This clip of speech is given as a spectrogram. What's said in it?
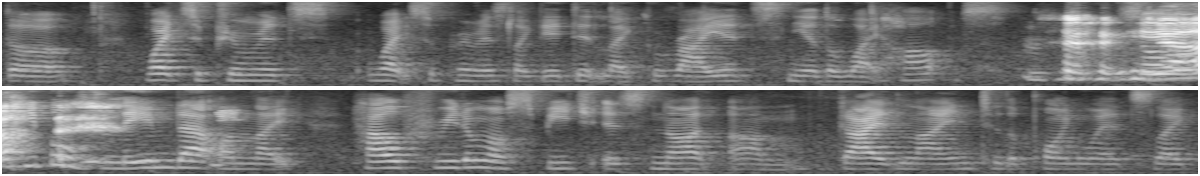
the white supremacists, white supremacists like they did like riots near the White House. So a lot of yeah. people blame that on like how freedom of speech is not um guideline to the point where it's like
